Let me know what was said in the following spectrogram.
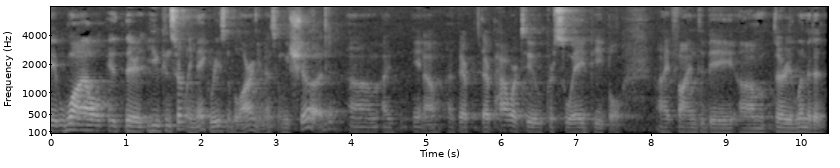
it, while it, there, you can certainly make reasonable arguments, and we should, um, I, you know, their, their power to persuade people, I find to be um, very limited.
